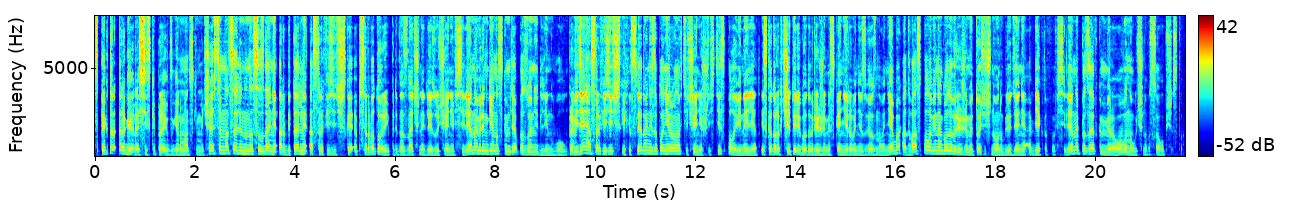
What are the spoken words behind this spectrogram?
Спектр РГ – российский проект с германским участием, нацеленный на создание орбитальной астрофизической обсерватории, предназначенной для изучения Вселенной в рентгеновском диапазоне длин волн. Проведение астрофизических исследований запланировано в течение шести с половиной лет, из которых 4 года в режиме сканирования звездного неба, а два с половиной года в режиме точечного наблюдения объектов во Вселенной по заявкам мирового научного сообщества.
